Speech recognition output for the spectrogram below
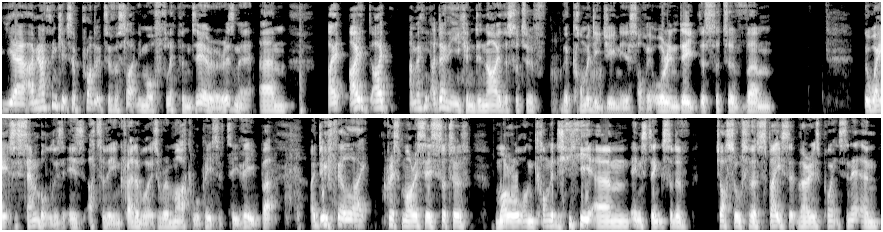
Yeah, I mean, I think it's a product of a slightly more flippant era, isn't it? Um, I, I, I I mean, I don't think you can deny the sort of the comedy genius of it, or indeed the sort of um, the way it's assembled is is utterly incredible. It's a remarkable piece of TV. But I do feel like Chris Morris's sort of moral and comedy um, instincts sort of jostle for space at various points in it, and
